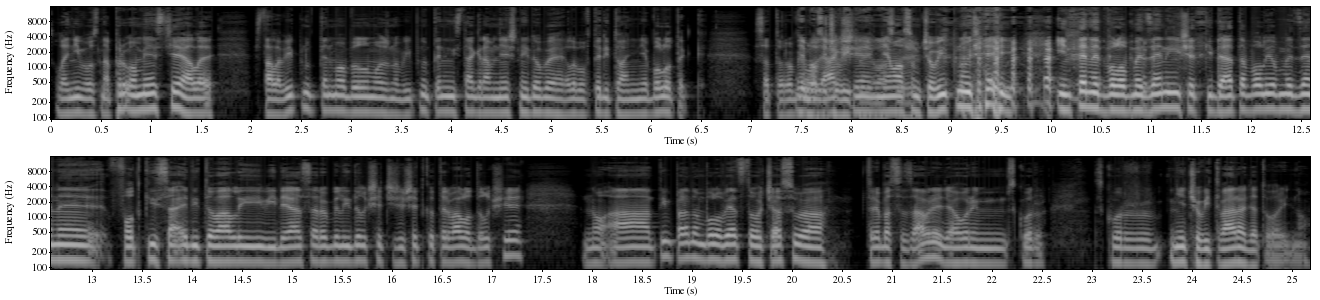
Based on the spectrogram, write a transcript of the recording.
lenivosť na prvom mieste, ale stále vypnúť ten mobil, možno vypnúť ten Instagram v dnešnej dobe, lebo vtedy to ani nebolo, tak sa to robilo Nemal ľahšie, vlastne. nemal som čo vypnúť, hej. internet bol obmedzený, všetky dáta boli obmedzené, fotky sa editovali, videá sa robili dlhšie, čiže všetko trvalo dlhšie. No a tým pádom bolo viac toho času a treba sa zavrieť a hovorím skôr, skôr niečo vytvárať a tvoriť. No.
